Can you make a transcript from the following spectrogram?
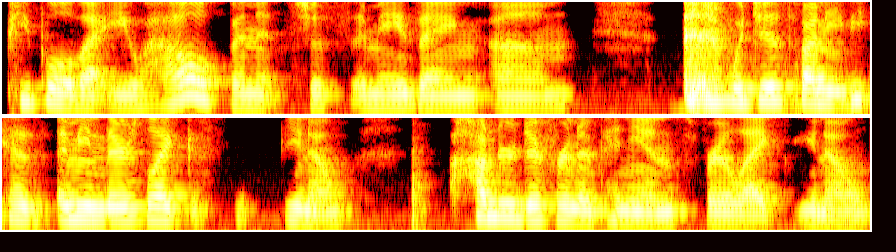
people that you help and it's just amazing. Um which is funny because I mean there's like you know, hundred different opinions for like, you know,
